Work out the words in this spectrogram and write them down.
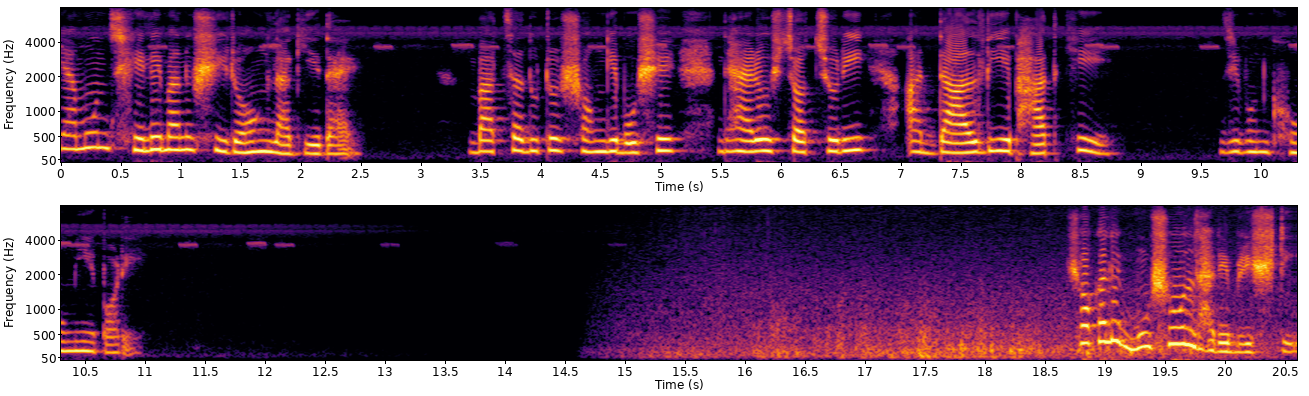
কেমন ছেলে মানুষই রং লাগিয়ে দেয়। বাচ্চা দুটোর সঙ্গে বসে ঢ্যাঁড়স, চচ্চড়ি আর ডাল দিয়ে ভাত খেয়ে জীবন ঘুমিয়ে পড়ে। সকালে মুষলধারে বৃষ্টি।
